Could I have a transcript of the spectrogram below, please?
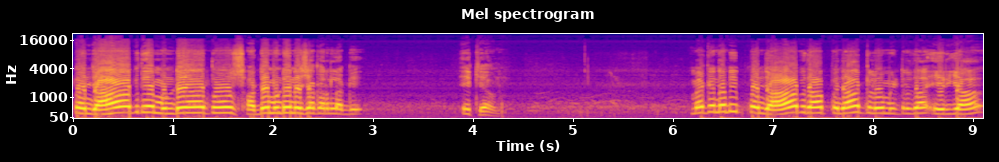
ਪੰਜਾਬ ਦੇ ਮੁੰਡਿਆਂ ਤੋਂ ਸਾਡੇ ਮੁੰਡੇ ਨਸ਼ਾ ਕਰਨ ਲੱਗੇ ਇਹ ਕਿਹਾ ਉਹਨੇ ਮੈਂ ਕਹਿੰਦਾ ਵੀ ਪੰਜਾਬ ਦਾ 50 ਕਿਲੋਮੀਟਰ ਦਾ ਏਰੀਆ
